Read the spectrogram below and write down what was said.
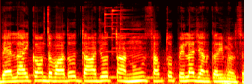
ਬੈਲ ਆਈਕਨ ਦਬਾ ਦਿਓ ਤਾਂ ਜੋ ਤੁਹਾਨੂੰ ਸਭ ਤੋਂ ਪਹਿਲਾਂ ਜਾਣਕਾਰੀ ਮਿਲ ਸਕੇ।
